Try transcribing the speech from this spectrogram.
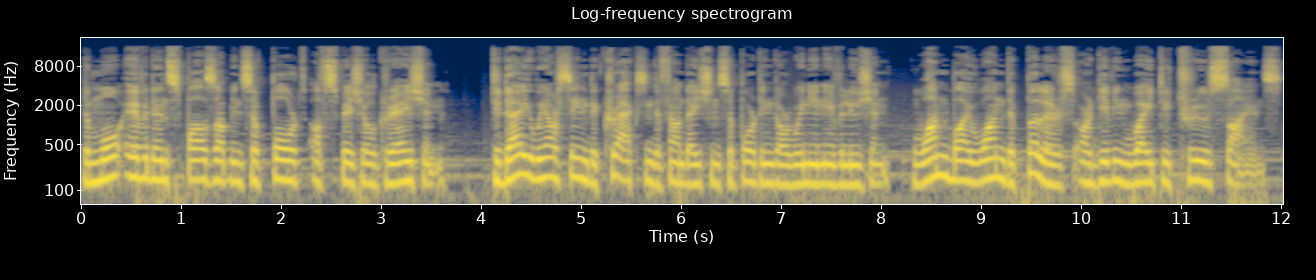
the more evidence piles up in support of special creation. Today we are seeing the cracks in the foundation supporting Darwinian evolution. One by one the pillars are giving way to true science.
